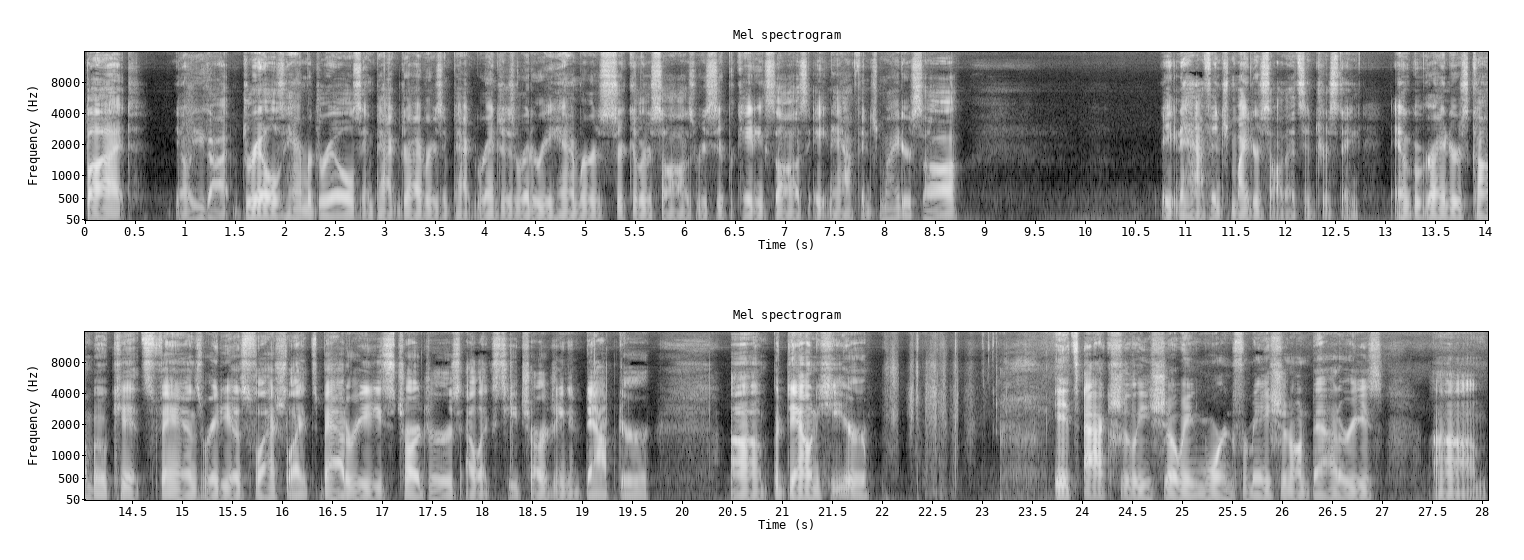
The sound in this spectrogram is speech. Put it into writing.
but, you know, you got drills, hammer drills, impact drivers, impact wrenches, rotary hammers, circular saws, reciprocating saws, 8.5 inch miter saw. 8.5 inch miter saw, that's interesting. Angle grinders, combo kits, fans, radios, flashlights, batteries, chargers, LXT charging adapter, uh, but down here, it's actually showing more information on batteries. Um,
